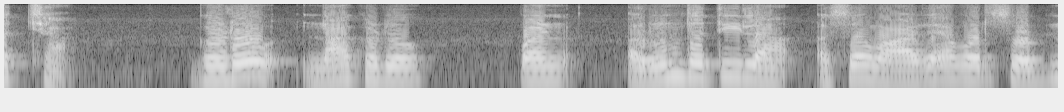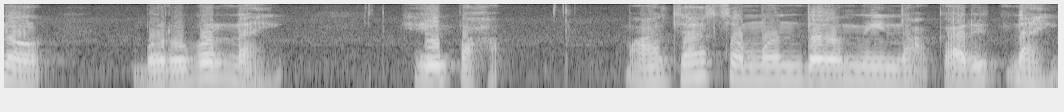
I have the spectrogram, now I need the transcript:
अच्छा घडो ना घडो पण अरुंधतीला असं वाऱ्यावर सोडणं बरोबर नाही. हे पहा माझा संबंध मी नाकारित नाही.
